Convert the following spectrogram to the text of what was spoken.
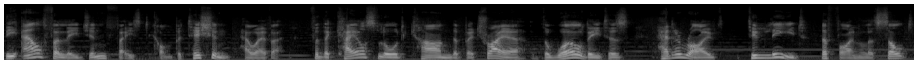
The Alpha Legion faced competition, however, for the Chaos Lord Kharn the Betrayer of the World Eaters had arrived to lead the final assault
